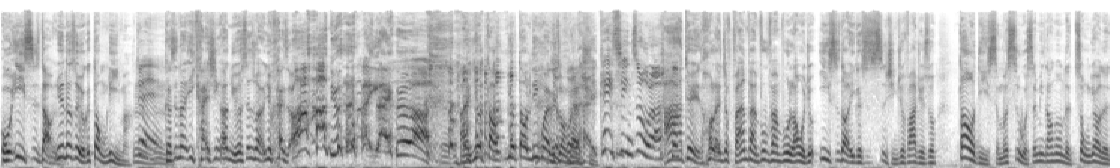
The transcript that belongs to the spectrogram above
我意识到，因为那时候有个动力嘛。对。可是呢，一开心啊，女儿生出来又开始啊，女儿还来喝啊，啊，又到又到另外一个状态去，可以庆祝了啊。对，后来就反反复反复，然后我就意识到一个事情，就发觉说，到底什么是我生命当中的重要的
